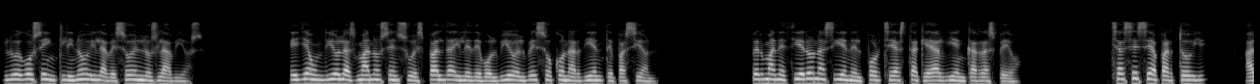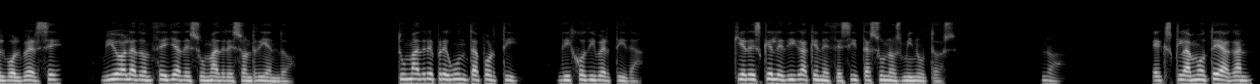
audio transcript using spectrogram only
Luego se inclinó y la besó en los labios. Ella hundió las manos en su espalda y le devolvió el beso con ardiente pasión. Permanecieron así en el porche hasta que alguien carraspeó. Chase se apartó y, al volverse, vio a la doncella de su madre sonriendo. Tu madre pregunta por ti, dijo divertida. ¿Quieres que le diga que necesitas unos minutos? No. exclamó Teagan,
